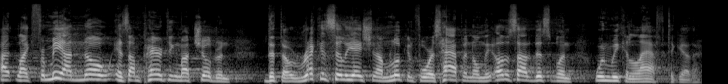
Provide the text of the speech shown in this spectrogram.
I, like for me, I know as I'm parenting my children that the reconciliation I'm looking for has happened on the other side of discipline when we can laugh together.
